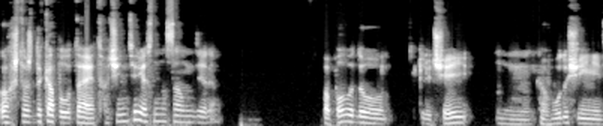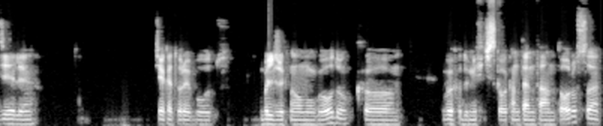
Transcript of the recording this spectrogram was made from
Ох, что ж ДК полутает. Очень интересно на самом деле. По поводу ключей в будущей неделе, те, которые будут ближе к Новому году, к выходу мифического контента Анторуса,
